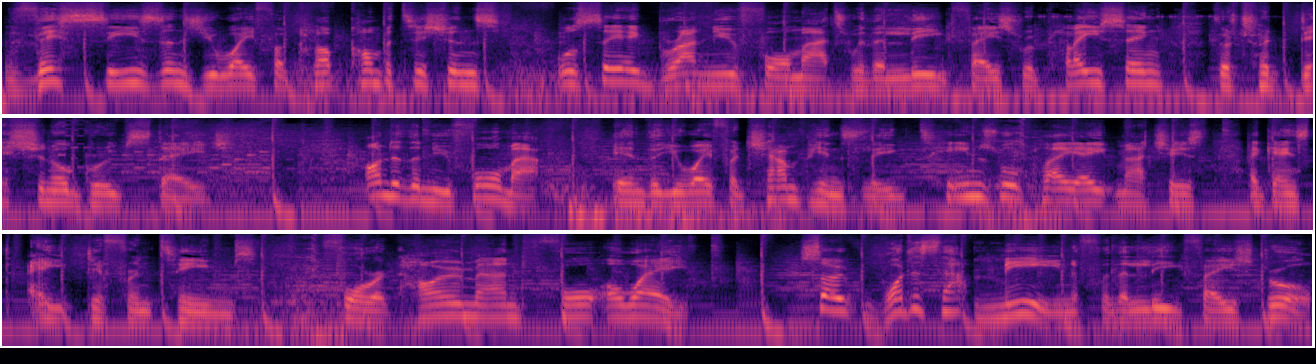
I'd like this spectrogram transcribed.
This season's UEFA club competitions will see a brand new format with a league phase replacing the traditional group stage. Under the new format, in the UEFA Champions League, teams will play eight matches against eight different teams, four at home and four away. So, what does that mean for the league phase draw?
